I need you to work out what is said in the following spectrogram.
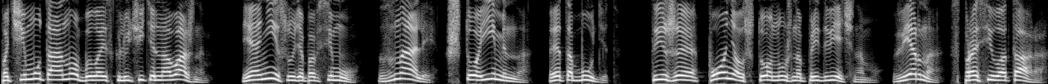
Почему-то оно было исключительно важным. И они, судя по всему, знали, что именно это будет. «Ты же понял, что нужно предвечному, верно?» — спросила Тара.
